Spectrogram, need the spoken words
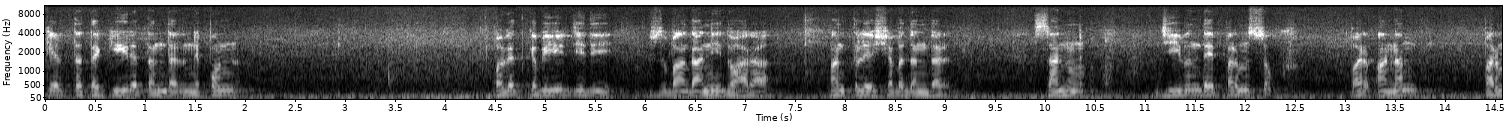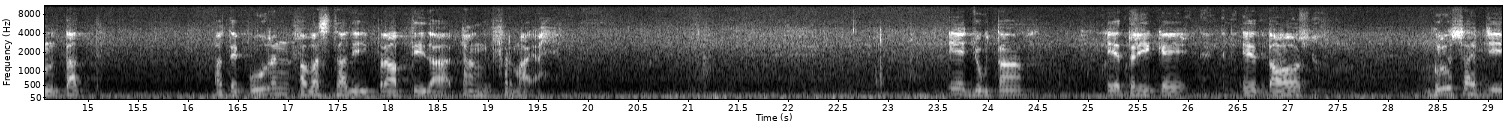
ਕਿਰਤ ਤੇ ਕੀਰਤ ਅੰਦਰ ਨਿਪੁੰਨ। ਭਗਤ ਕਬੀਰ ਜੀ ਦੀ ਜ਼ੁਬਾਨਦਾਨੀ ਦੁਆਰਾ ਅੰਤਲੇ ਸ਼ਬਦ ਅੰਦਰ ਸਾਨੂੰ ਜੀਵਨ ਦੇ ਪਰਮ ਸੁਖ, ਪਰ ਆਨੰਦ, ਪਰਮ ਤਤ ਅਤੇ ਪੂਰਨ ਅਵਸਥਾ ਦੀ ਪ੍ਰਾਪਤੀ ਦਾ ਢੰਗ ਫਰਮਾਇਆ ਹੈ। ਇਹ ਜੁਗਤਾਂ, ਇਹ ਤਰੀਕੇ, ਇਹ ਤੌਰ ਗੁਰੂ ਸਾਹਿਬ ਜੀ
